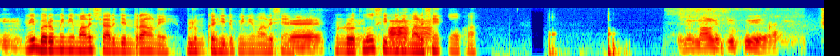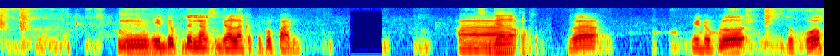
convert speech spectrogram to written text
Hmm, ini baru minimalis secara general nih, belum ke hidup minimalisnya. oke, Menurut lu si Ah, minimalisnya itu apa? minimalis itu ya hmm, hidup dengan segala kecukupan. Segala Uh, gue hidup lu cukup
